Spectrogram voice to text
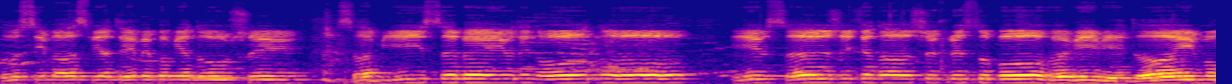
з усіма святими пом'янувши, самі себе і один одного, і все життя наше Христу Богові віддаймо.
